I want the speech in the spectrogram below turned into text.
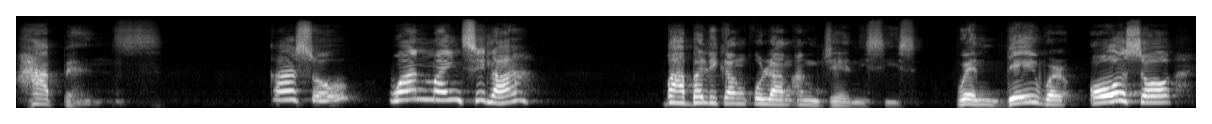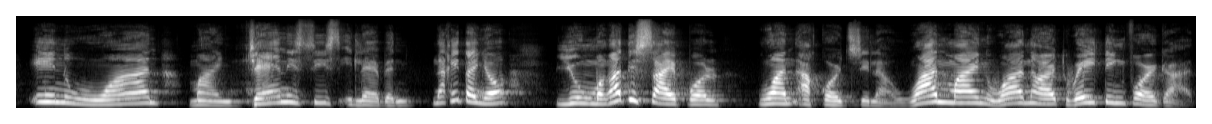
happens. Kaso, one mind sila. Babalikan ko lang ang Genesis when they were also in one mind. Genesis 11. Nakita nyo, yung mga disciple, one accord sila. One mind, one heart, waiting for God.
